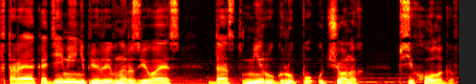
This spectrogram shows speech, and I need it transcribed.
Вторая Академия, непрерывно развиваясь, даст миру группу ученых, психологов,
